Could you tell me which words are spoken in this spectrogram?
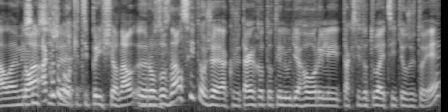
ale no a ako si, to že... bolo, keď si prišiel? Na, rozoznal si to, že akože tak, ako to tí ľudia hovorili, tak si to tu aj cítil, že to je?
